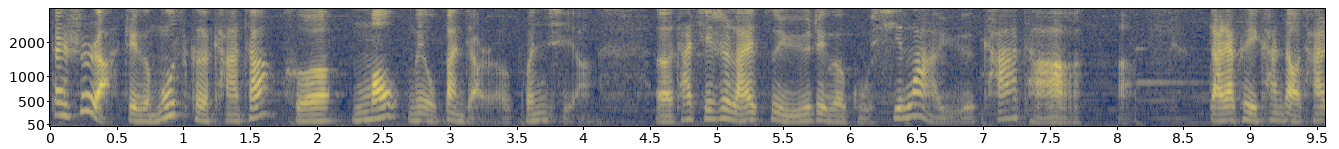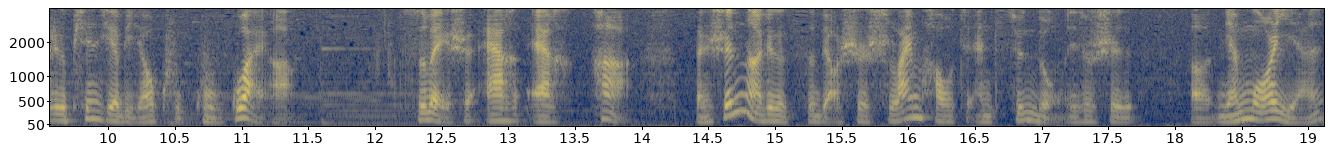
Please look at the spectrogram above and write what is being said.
但是啊，这个 Muskelkater 和猫没有半点的关系啊。呃，它其实来自于这个古希腊语 kata 啊。大家可以看到它这个拼写比较古古怪啊。词尾是 r r h。本身呢，这个词表示 Schleimhautentzündung，也就是呃黏膜炎。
